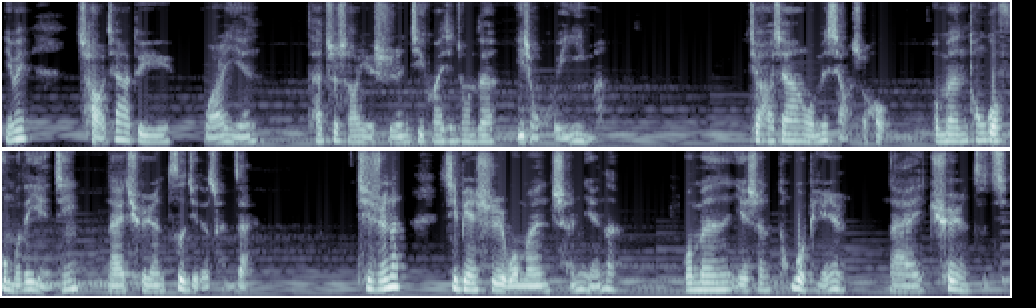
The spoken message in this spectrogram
因为吵架对于我而言，它至少也是人际关系中的一种回应嘛。就好像我们小时候，我们通过父母的眼睛来确认自己的存在。其实呢，即便是我们成年了，我们也是通过别人来确认自己。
